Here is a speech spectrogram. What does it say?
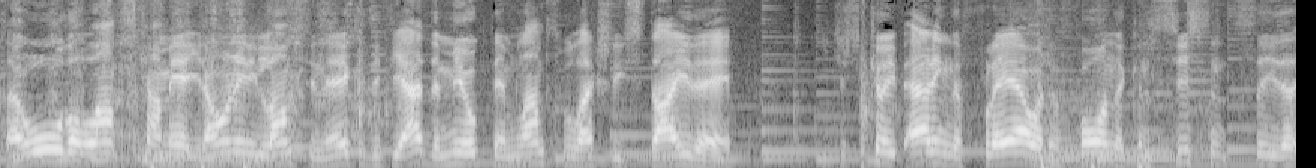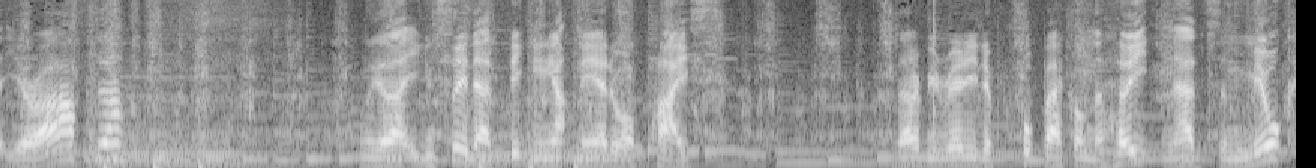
so all the lumps come out. You don't want any lumps in there because if you add the milk, them lumps will actually stay there. You just keep adding the flour to find the consistency that you're after. Look at that, you can see that thickening up now to a paste. That'll be ready to put back on the heat and add some milk.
